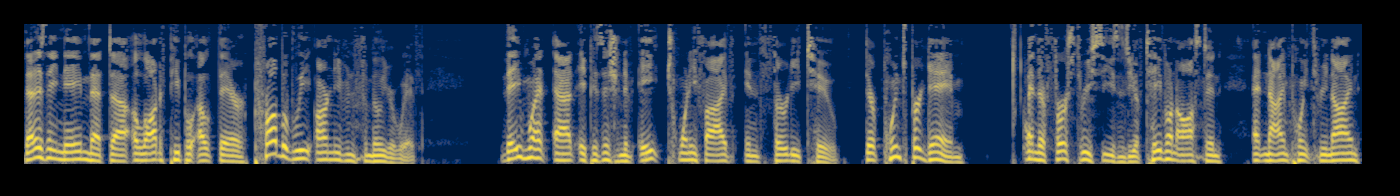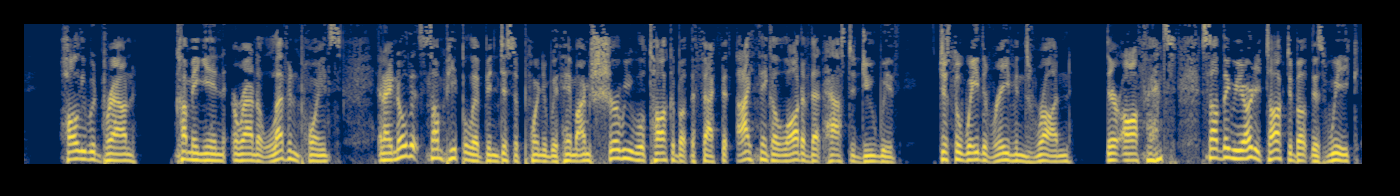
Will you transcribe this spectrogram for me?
That is a name that uh, a lot of people out there probably aren't even familiar with. They went at a position of 8, 25, and 32. Their points per game in their first three seasons, you have Tavon Austin at 9.39, Hollywood Brown coming in around 11 points. And I know that some people have been disappointed with him. I'm sure we will talk about the fact that I think a lot of that has to do with just the way the Ravens run their offense, something we already talked about this week.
